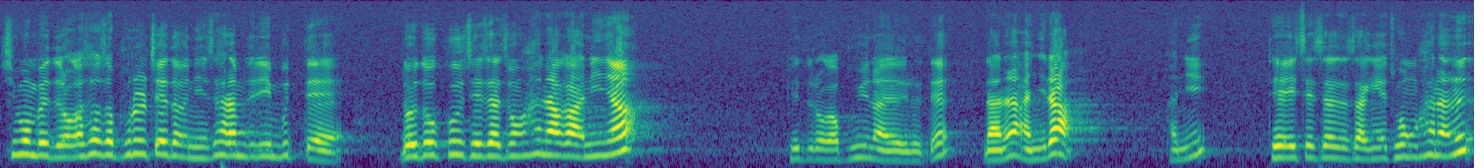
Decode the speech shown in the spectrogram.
시몬 베드로가 서서 불을 쬐더니 사람들이 묻되 너도 그 제자 중 하나가 아니냐? 베드로가 부인하여 이르되 나는 아니라 하니 대제사장의 종 하나는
